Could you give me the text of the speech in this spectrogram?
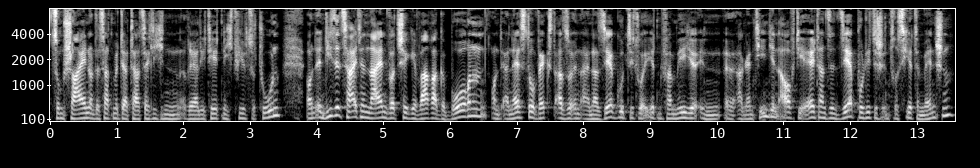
zum Schein und es hat mit der tatsächlichen Realität nicht viel zu tun. Und in diese Zeit hinein wird Che Guevara geboren und Ernesto wächst also in einer sehr gut situierten Familie in äh, Argentinien auf. Die Eltern sind sehr politisch interessierte Menschen.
